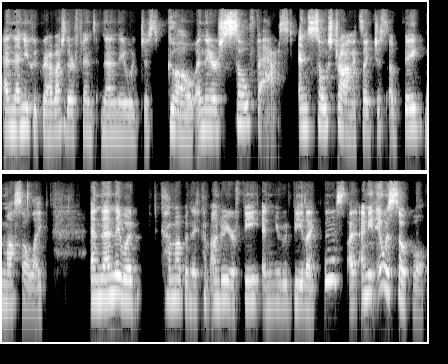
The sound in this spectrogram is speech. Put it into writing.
and then you could grab onto their fins and then they would just go and they are so fast and so strong. It's like just a big muscle like and then they would come up and they'd come under your feet and you would be like this. I, I mean, it was so cool.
